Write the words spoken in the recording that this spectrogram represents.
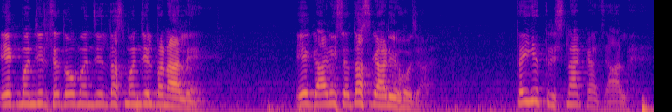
एक मंजिल से दो मंजिल, दस मंजिल बना लें। एक गाड़ी से दस गाड़ी हो जाए। तो ये तृष्णा का जाल है।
